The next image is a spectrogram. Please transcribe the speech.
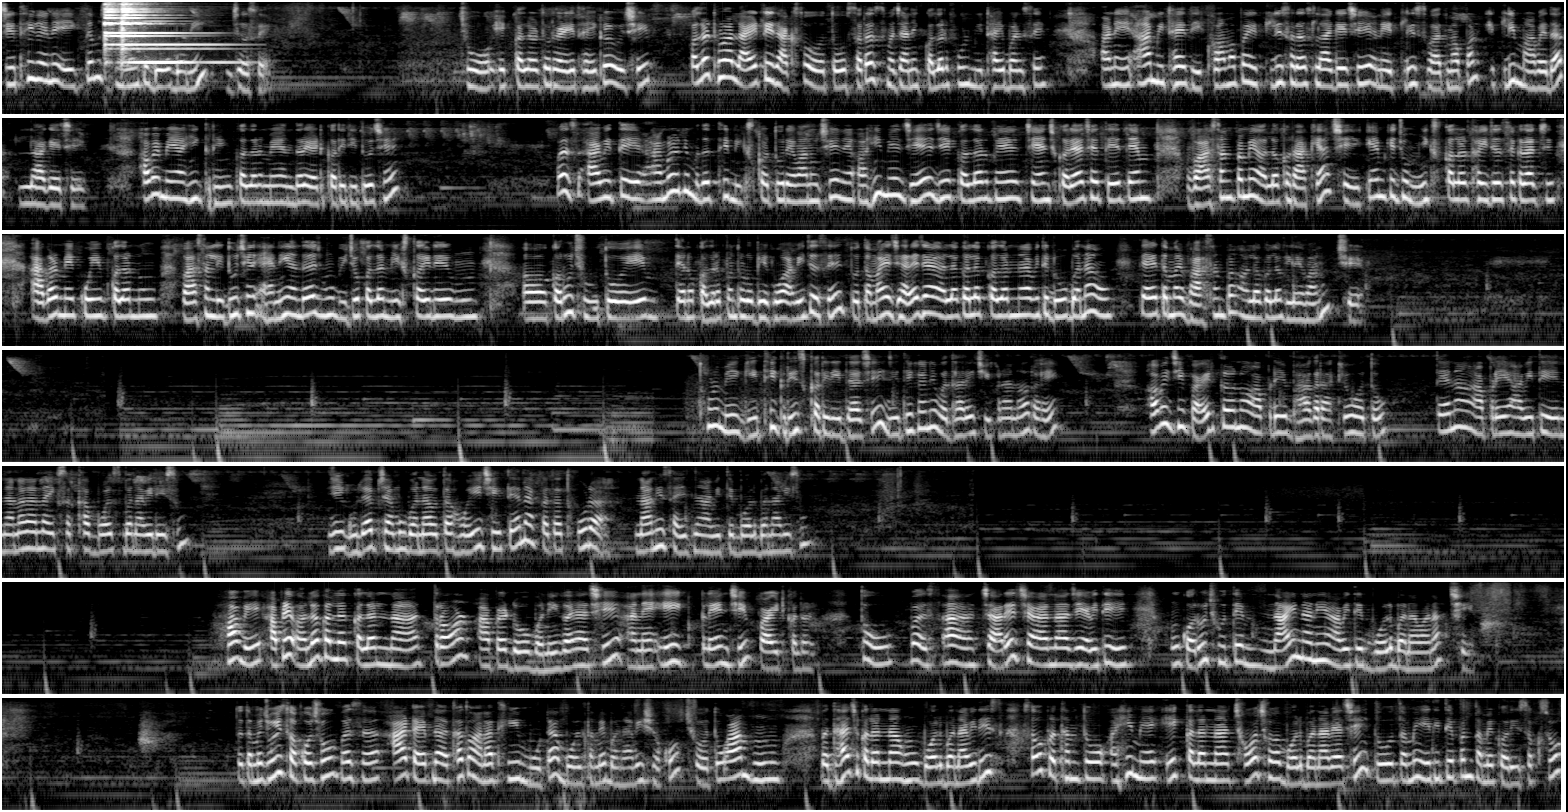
જેથી કરીને એકદમ સ્મૂથ ડો બની જશે. જુઓ એક કલર તો રેડી થઈ ગયો છે. કલર થોડા લાઇટલી રાખશો તો સરસ મજાની કલરફુલ મીઠાઈ બનશે. અને આ મીઠાઈ દેખવામાં પણ એટલી સરસ લાગે છે અને એટલી સ્વાદમાં પણ એટલી માવેદાર લાગે છે. હવે મેં અહીં ગ્રીન કલર મેં અંદર એડ કરી દીધો છે. બસ આવી રીતે આંગળીની મદદથી મિક્સ કરતું રહેવાનું છે ને અહીં મેં જે જે કલર મેં ચેન્જ કર્યા છે તે તેમ વાસણ પણ મેં અલગ રાખ્યા છે. કેમ કે જો મિક્સ કલર થઈ જશે કદાચ આગળ મેં કોઈ કલરનું વાસણ લીધું છે એની અંદર જ હું બીજો કલર મિક્સ કરીને હું કરું છું, તો એ તેનો કલર પણ થોડો ભેગો આવી જશે. તો તમારે જ્યારે જ્યારે અલગ અલગ કલરના રીતે ડો બનાવો, ત્યારે તમારે વાસણ પણ અલગ અલગ લેવાનું છે. મેં ઘીથી ગ્રીસ કરી દીધા છે, જેથી કરીને વધારે ચીકણા ન રહે. હવે જે વ્હાઈટ કલરનો આપણે ભાગ રાખ્યો હતો, તેના આપણે આવી રીતે નાના નાના એક સરખા બોલ્સ બનાવી દઈશું. જે ગુલાબજાંબુ બનાવતા હોઈએ છીએ તેના કરતાં થોડા નાની સાઇઝના આવી રીતે બોલ બનાવીશું. હવે આપણે અલગ અલગ કલરના ત્રણ આપણે ડો બની ગયા છે અને એક પ્લેન છે વ્હાઈટ કલર. તો બસ આ ચારે ચારના જે આવી રીતે હું કરું છું તે નાની નાની આવી રીતે બોલ બનાવવાના છે. તો તમે જોઈ શકો છો, બસ આ ટાઈપના અથવા તો આનાથી મોટા બોલ તમે બનાવી શકો છો. તો આમ હું બધા જ કલરના હું બોલ બનાવી દઈશ. સૌ પ્રથમ તો અહીં મેં એક કલરના છ છ બોલ બનાવ્યા છે. તો તમે એ રીતે પણ તમે કરી શકશો.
